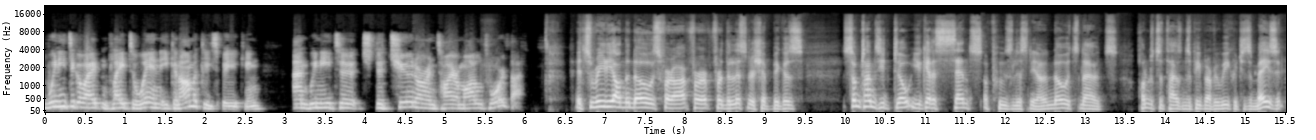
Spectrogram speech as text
We need to go out and play to win, economically speaking, and we need to, to tune our entire model towards that. it's really on the nose for our for for the listenership because sometimes you don't you get a sense of who's listening. I know it's now it's hundreds of thousands of people every week, which is amazing.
